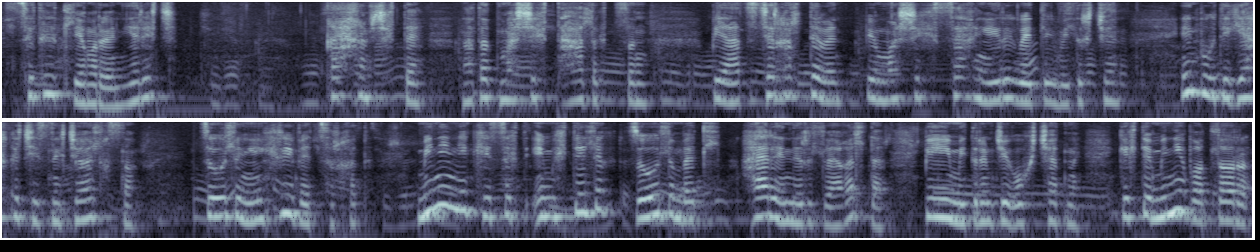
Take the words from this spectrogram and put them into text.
Сэтгэл ямар байна яриач. Гайхамшигтай. Надад маш их таалагдсан. Би аз жаргалтай байна. Би маш их сайхан эерэг байдлыг мэдэрч байна. Энэ бүгдийг яах гэж хийснийг ч ойлгосон зөөлөн инхри байд сурахад миний нэг хэсэгт эмгтээлэг зөөлөн байдал хайр инэрл байгаа л да. Би ийм мэдрэмжийг өгч чадна. Гэхдээ миний бодлоор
